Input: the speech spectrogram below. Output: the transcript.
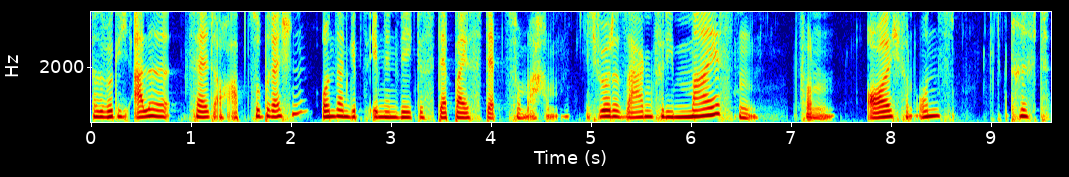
also wirklich alle Zelte auch abzubrechen. Und dann gibt es eben den Weg, das Step by Step zu machen. Ich würde sagen, für die meisten von euch, von uns, trifft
